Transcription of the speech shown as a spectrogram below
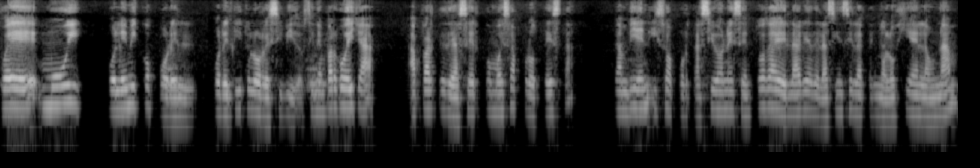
fue muy polémico por el, por el título recibido. Sin embargo, ella, aparte de hacer como esa protesta, también hizo aportaciones en toda el área de la ciencia y la tecnología en la UNAM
